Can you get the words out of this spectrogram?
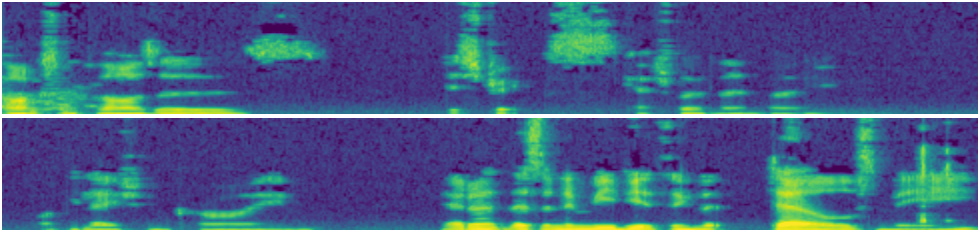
parks and plazas, districts, cash flow, land value, population, crime. Yeah, I don't there's an immediate thing that tells me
